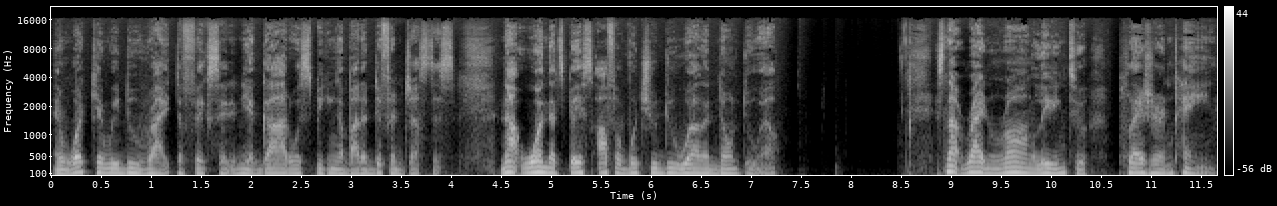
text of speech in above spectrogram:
And what can we do right to fix it? And yet, God was speaking about a different justice, not one that's based off of what you do well and don't do well. It's not right and wrong leading to pleasure and pain,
